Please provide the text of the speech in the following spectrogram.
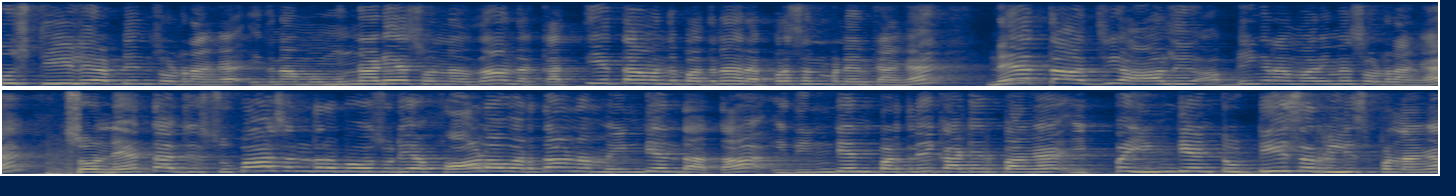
பெல்ட்டில் ஸ்டீலு அப்படின்னு சொல்கிறாங்க இது நம்ம முன்னாடியே சொன்னது தான் அந்த கத்தியை தான் வந்து பார்த்தீங்கன்னா ரெப்ரசென்ட் பண்ணியிருக்காங்க. நேதாஜி ஆளு அப்படிங்கிற மாதிரியுமே சொல்கிறாங்க ஸோ நேதாஜி சுபாஷ் சந்திர போஸுடைய ஃபாலோவர் தான் நம்ம இந்தியன் தாத்தா. இது இந்தியன் படத்துலேயே காட்டியிருப்பாங்க. இப்போ இந்தியன் டூ டீசர் ரிலீஸ் பண்ணாங்க.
